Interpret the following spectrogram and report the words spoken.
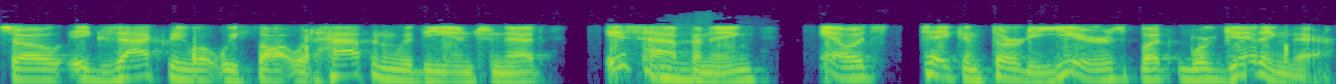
So exactly what we thought would happen with the internet is happening. You know, it's taken 30 years, but we're getting there.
